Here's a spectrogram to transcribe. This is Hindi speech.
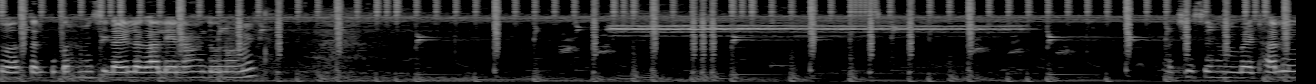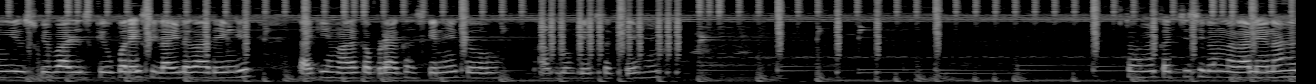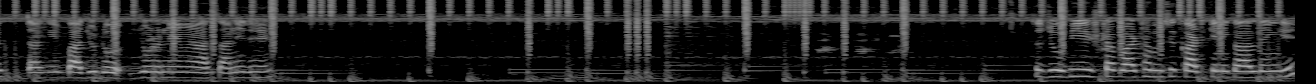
तो अस्तर के ऊपर हमें सिलाई लगा लेना है दोनों में। अच्छे से हम बैठा लेंगे, उसके बाद इसके ऊपर एक सिलाई लगा देंगे, ताकि हमारा कपड़ा घस के नहीं तो आप लोग देख सकते हैं। तो हमें कच्ची सिलन लगा लेना है, ताकि बाजू जोड़ने में आसानी रहे। तो जो भी एक्स्ट्रा पार्ट हम उसे काट के निकाल देंगे।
